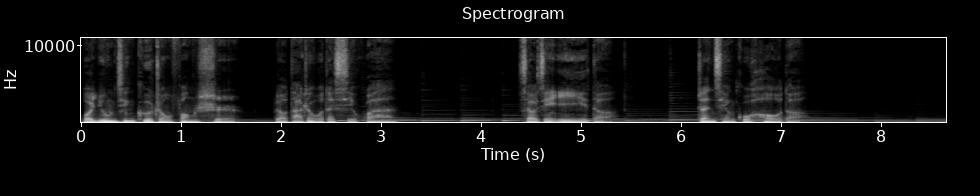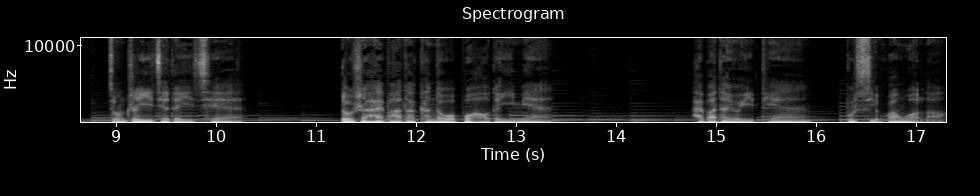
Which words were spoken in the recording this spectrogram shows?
我用尽各种方式表达着我的喜欢，小心翼翼的，瞻前顾后的。总之，一切的一切，都是害怕他看到我不好的一面，害怕他有一天不喜欢我了，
